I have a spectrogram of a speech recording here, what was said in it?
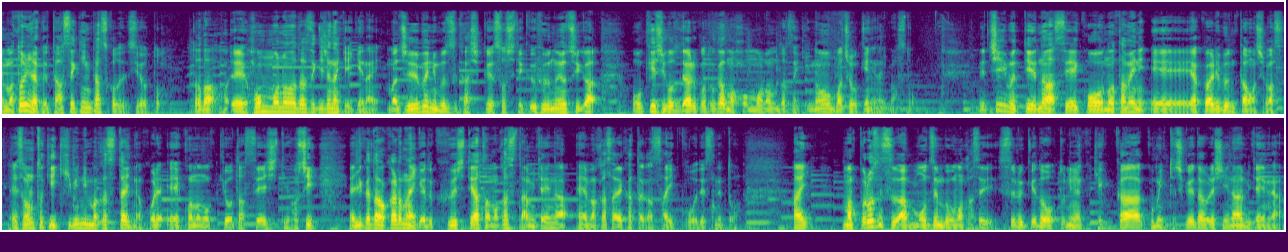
まあ、とにかく打席に立つことですよと。ただ、えー、本物の打席じゃなきゃいけない。まあ、十分に難しく、そして工夫の余地が大きい仕事であることが、まあ、本物の打席の、ま条件になりますと。でチームっていうのは成功のために、えー、役割分担をします、えー、その時君に任せたいのはこれ、えー、この目標を達成してほしい。やり方わからないけど工夫してあとは任せたみたいな、え任され方が最高ですねと。はい。まあ、プロセスはもう全部お任せするけど、とにかく結果コミットしてくれたら嬉しいなみたいな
